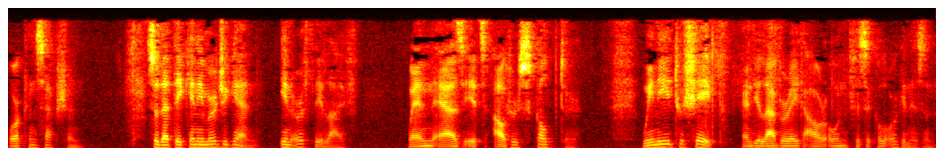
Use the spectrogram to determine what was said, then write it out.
or conception, so that they can emerge again in earthly life, when, as its outer sculptor, we need to shape and elaborate our own physical organism.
